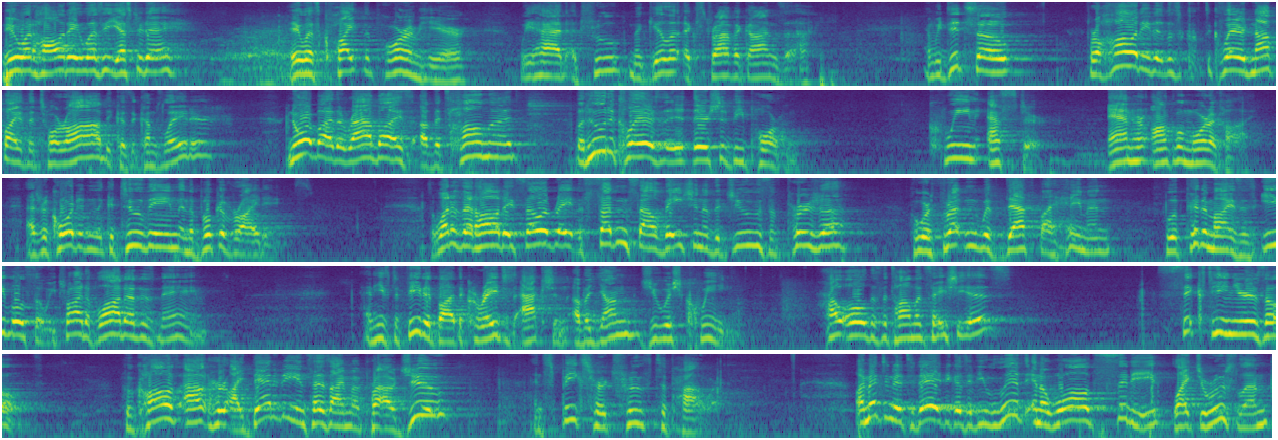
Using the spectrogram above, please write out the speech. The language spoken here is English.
Knew what holiday was it yesterday? It was quite the Purim here. We had a true Megillah extravaganza. And we did so for a holiday that was declared not by the Torah, because it comes later, nor by the rabbis of the Talmud, but who declares that there should be Purim? Queen Esther and her uncle Mordecai, as recorded in the Ketuvim in the Book of Writings. So, what does that holiday celebrate? The sudden salvation of the Jews of Persia who were threatened with death by Haman, who epitomizes evil, so we try to blot out his name. And he's defeated by the courageous action of a young Jewish queen. How old does the Talmud say she is? 16 years old, who calls out her identity and says, I'm a proud Jew, and speaks her truth to power. I mention it today because if you lived in a walled city like Jerusalem,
